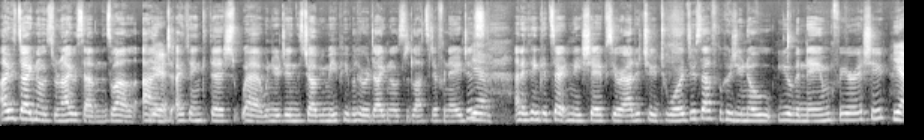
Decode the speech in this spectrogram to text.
I was diagnosed when I was seven as well, and Yeah. I think that uh, when you're doing this job, you meet people who are diagnosed at lots of different ages. Yeah. And I think it certainly shapes your attitude towards yourself because you know you have a name for your issue. Yeah.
